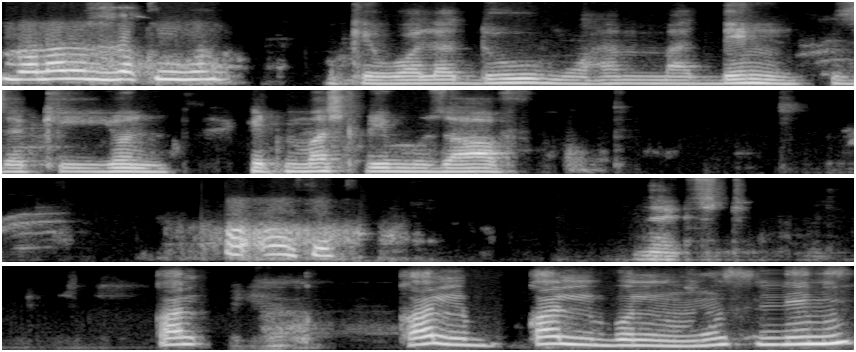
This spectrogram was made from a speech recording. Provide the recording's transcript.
Waladu Zakiyun. Okay, Waladu Muhammadin Zakiyun. It must be Muzaf. Oh, okay. Next. Qal qalb qalbul muslimi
